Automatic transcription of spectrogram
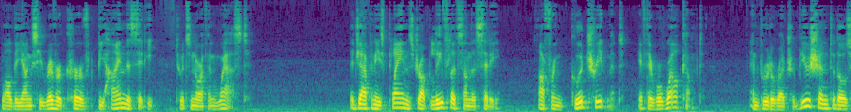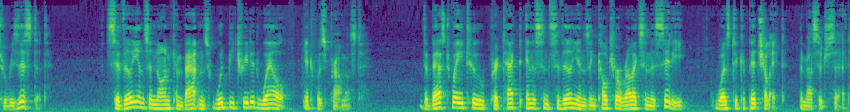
while the Yangtze River curved behind the city to its north and west the Japanese planes dropped leaflets on the city, offering good treatment if they were welcomed, and brutal retribution to those who resisted. Civilians and non combatants would be treated well, it was promised. The best way to protect innocent civilians and cultural relics in the city was to capitulate, the message said.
